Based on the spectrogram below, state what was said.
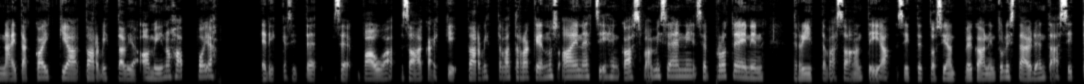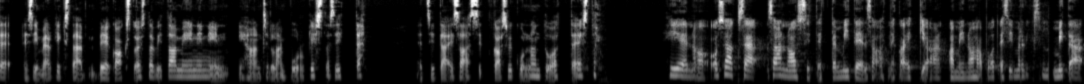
näitä kaikkia tarvittavia aminohappoja, eli sitten se vauva saa kaikki tarvittavat rakennusaineet siihen kasvamiseen, niin se proteiinin riittävä saanti ja sitten tosiaan vegaanin tulisi täydentää sitten esimerkiksi tämä B12-vitamiini niin ihan sillain purkista sitten, että sitä ei saa sitten kasvikunnan tuotteista. Hienoa. Osaatko sä sanoa sitten, että miten saat ne kaikki aminohapot, esimerkiksi mitä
